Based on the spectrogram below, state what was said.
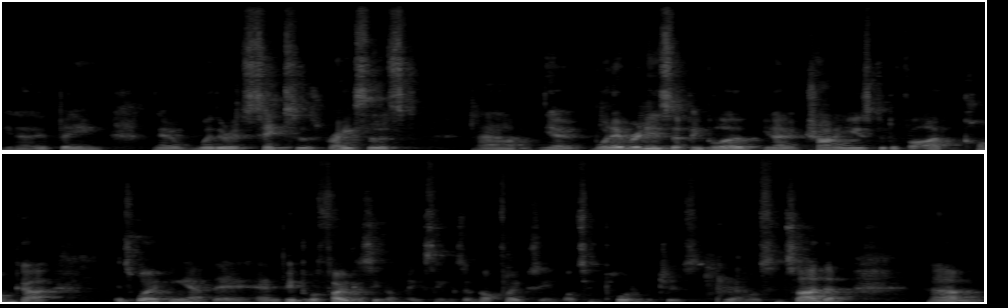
you know, being, you know, whether it's sexist, racist, um, you know, whatever it is that people are, you know, trying to use to divide and conquer, it's working out there, and people are focusing on these things and not focusing on what's important, which is, you know, what's inside them. Um,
